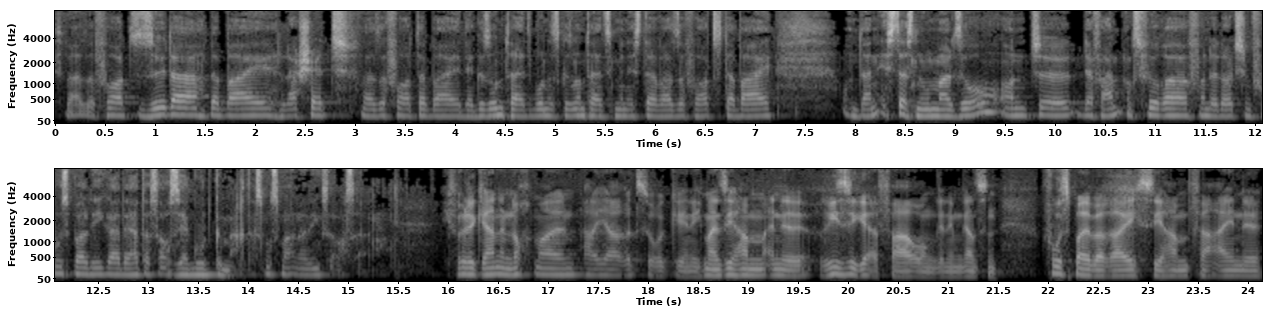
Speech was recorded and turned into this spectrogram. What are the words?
Es war sofort Söder dabei, Laschet war sofort dabei, der Gesundheits Bundesgesundheitsminister war sofort dabei. Und dann ist das nun mal so. Und äh, der Verhandlungsführer von der Deutschen Fußballliga, der hat das auch sehr gut gemacht. Das muss man allerdings auch sagen. Ich würde gerne noch mal ein paar Jahre zurückgehen. Ich meine, Sie haben eine riesige Erfahrung in dem ganzen Fußballbereich. Sie haben Vereine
